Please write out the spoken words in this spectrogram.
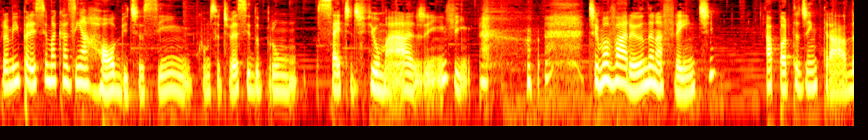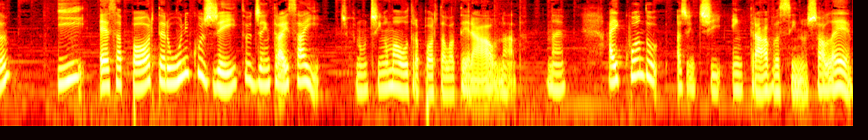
Para mim parecia uma casinha hobbit, assim, como se eu tivesse ido para um set de filmagem, enfim. Tinha uma varanda na frente, a porta de entrada, e essa porta era o único jeito de entrar e sair. Tipo, não tinha uma outra porta lateral, nada, né? Aí quando a gente entrava assim no chalé,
